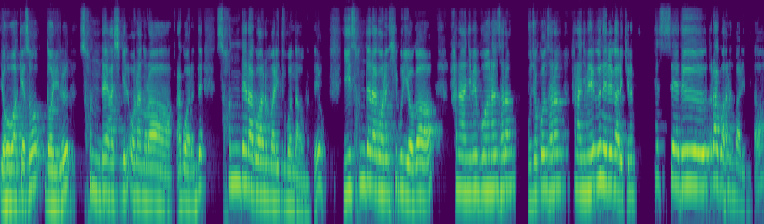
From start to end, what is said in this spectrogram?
여호와께서 너희를 선대하시길 원하노라라고 하는데 선대라고 하는 말이 두 번 나오는데요. 이 선대라고 하는 히브리어가 하나님의 무한한 사랑, 무조건 사랑, 하나님의 은혜를 가리키는 헤세드라고 하는 말입니다.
